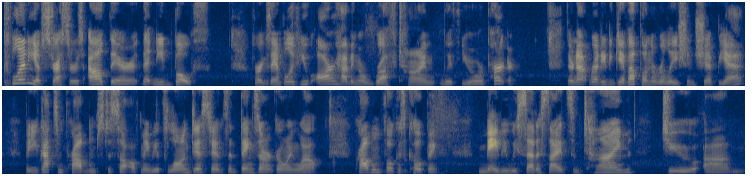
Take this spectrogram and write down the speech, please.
plenty of stressors out there that need both. For example, if you are having a rough time with your partner, they're not ready to give up on the relationship yet, but you've got some problems to solve. Maybe it's long distance and things aren't going well. Problem focused coping. Maybe we set aside some time to um,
